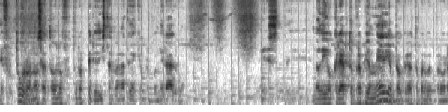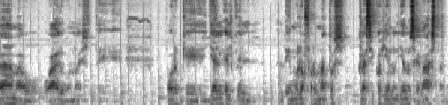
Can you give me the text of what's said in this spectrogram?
de, futuro, ¿no? O sea, todos los futuros periodistas van a tener que proponer algo. Este, no digo crear tu propio medio, pero crear tu propio programa o, algo, ¿no? Este, porque ya el, el, los formatos clásicos ya no, ya no se bastan.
